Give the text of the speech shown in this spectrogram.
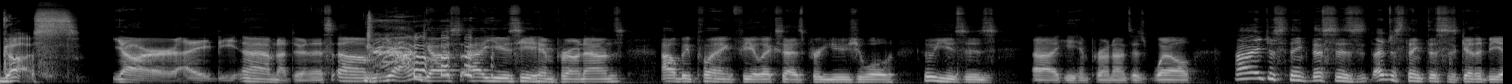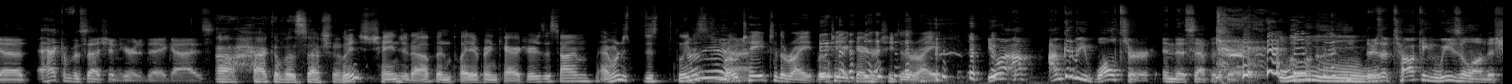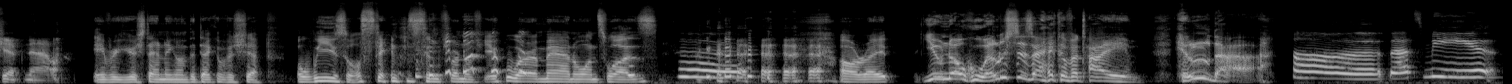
Gus. Yar, I be. Uh, I'm not doing this. Um, yeah, I'm Gus. I use he, him pronouns. I'll be playing Felix as per usual, who uses uh, he, him pronouns as well. I just think this is. I just think this is going to be a, a heck of a session here today, guys. A heck of a session. Can we just change it up and play different characters this time? Everyone just just can we Oh, just yeah. rotate to the right? Rotate your character sheet to the right. You know what? I'm, I'm going to be Walter in this episode. Ooh. There's a talking weasel on the ship now. Avery, you're standing on the deck of a ship. A weasel stands in front of you where a man once was. All right. You know who else is a heck of a time? Hilda. Uh, that's me. a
